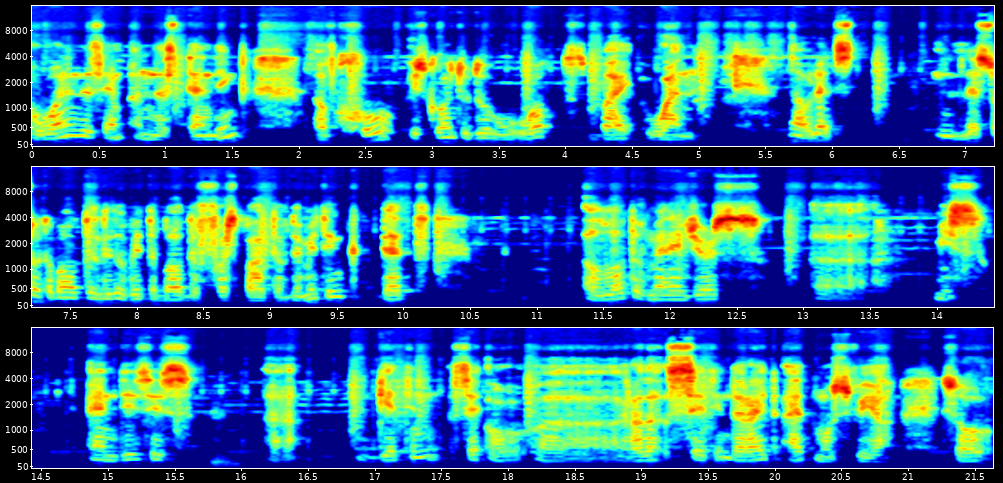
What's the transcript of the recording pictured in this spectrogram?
one and the same understanding of who is going to do what by when. Now let's let's talk about a little bit about the first part of the meeting that a lot of managers uh, miss, and this is uh, getting set, or uh, rather setting the right atmosphere. So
